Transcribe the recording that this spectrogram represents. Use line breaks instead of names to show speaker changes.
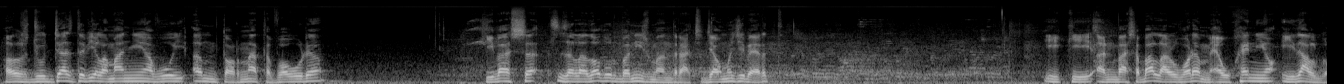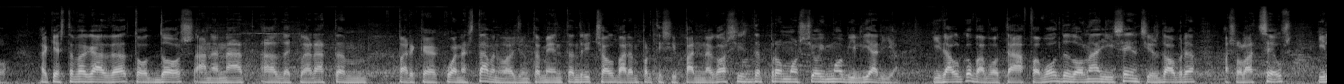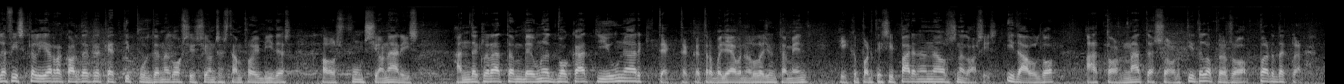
Els jutjats de Vilamanya avui hem tornat a veure qui va ser zelador d'urbanisme en Draig, Jaume Givert, i qui en va saber, ho veurem, Eugenio Hidalgo. Aquesta vegada tots dos han anat a declarar perquè quan estaven a l'Ajuntament en Ritxol varen participar en negocis de promoció immobiliària Hidalgo va votar a favor de donar llicències d'obra a solats seus i la Fiscalia recorda que aquest tipus de negociacions estan prohibides als funcionaris. Han declarat també un advocat i una arquitecta que treballaven a l'Ajuntament i que participaren en els negocis. Hidalgo ha tornat a sortir de la presó per declarar.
